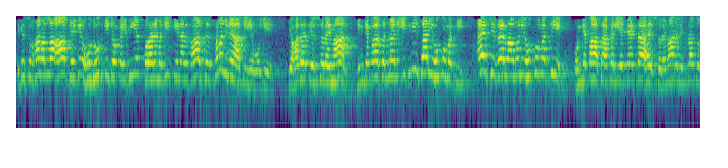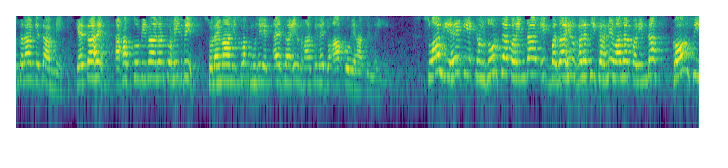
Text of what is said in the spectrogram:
لیکن سبحان اللہ، آپ دیکھیں حدود کی جو کیفیت قرآن مجید کے ان الفاظ سے سمجھ میں آتی ہے وہ یہ کہ حضرت سلیمان جن کے پاس اللہ نے اتنی ساری حکومت دی، ایسی غیر معمولی حکومت دی، ان کے پاس آ کر یہ کہتا ہے سلیمان علیہ السلاۃ السلام کے سامنے، کہتا ہے احسو تو بھی سلیمان اس وقت مجھے ایک ایسا علم حاصل ہے جو آپ کو بھی حاصل نہیں ہے۔ سوال یہ ہے کہ ایک کمزور سا پرندہ، ایک بظاہر غلطی کرنے والا پرندہ کون سی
